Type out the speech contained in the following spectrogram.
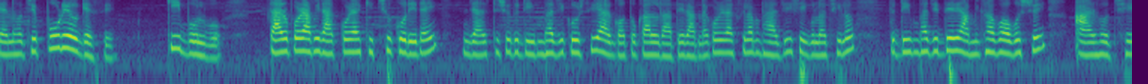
দেন হচ্ছে পড়েও গেছে। কি বলব? তার উপরে আমি রাগ করে আর কিচ্ছু করি নাই। জাস্ট শুধু ডিম ভাজি করছি আর গতকাল রাতে রান্না করে রাখছিলাম ভাজি, সেগুলো ছিল। তো ডিম ভাজি দিয়ে আমি খাব অবশ্যই। আর হচ্ছে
